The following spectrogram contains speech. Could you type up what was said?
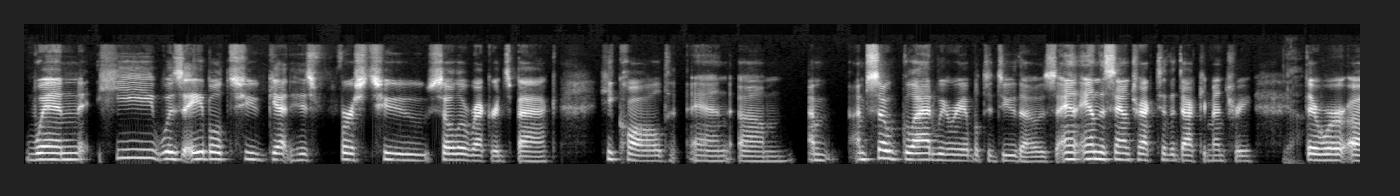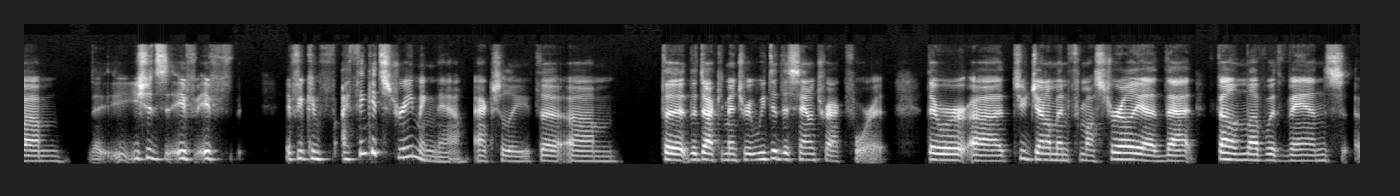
when he was able to get his first two solo records back, he called and um I'm I'm so glad we were able to do those and and the soundtrack to the documentary. Yeah. There were um you should if if if you can i think it's streaming now actually the um the the documentary we did the soundtrack for it. There were uh two gentlemen from Australia that fell in love with Van's uh,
